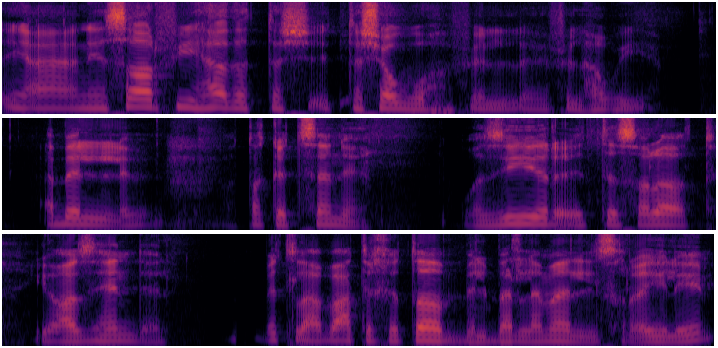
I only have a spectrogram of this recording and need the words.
يعني صار في هذا التشوه في في الهوية. قبل أعتقد سنة وزير الاتصالات يعز هندل بيطلع بعطي خطاب بالبرلمان الإسرائيلي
